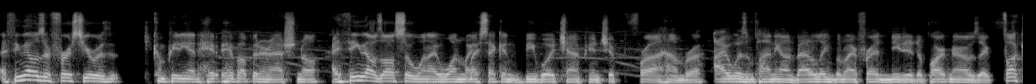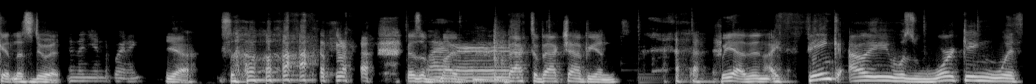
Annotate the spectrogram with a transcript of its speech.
I think that was our first year with competing at Hip Hop International. I think that was also when I won my second B-Boy championship for Alhambra. I wasn't planning on battling, but my friend needed a partner. I was like, fuck it, let's do it. And then you end up winning. Yeah. So those are my back-to-back champions. but yeah, then I think I was working with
